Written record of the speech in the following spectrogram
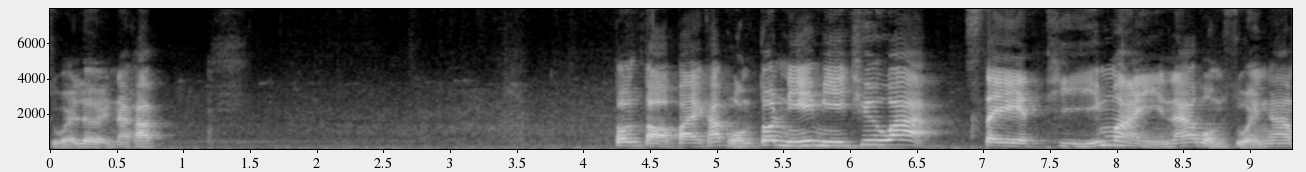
สวยๆเลยนะครับ ต้นต่อไปครับผมต้นนี้มีชื่อว่าเศรษฐีใหม่นะครับผมสวยงาม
